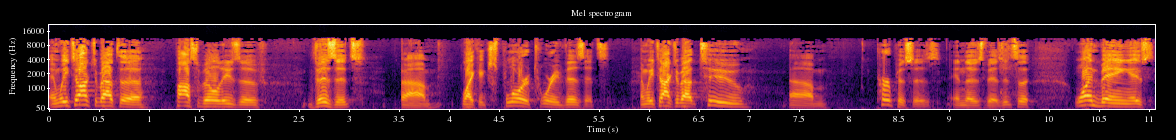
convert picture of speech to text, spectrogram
and we talked about the possibilities of visits, um, like exploratory visits. And we talked about two um, purposes in those visits. Uh, one being is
